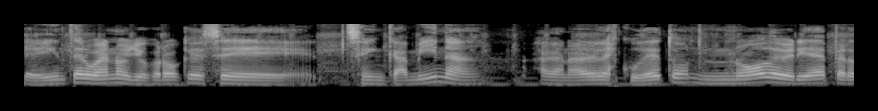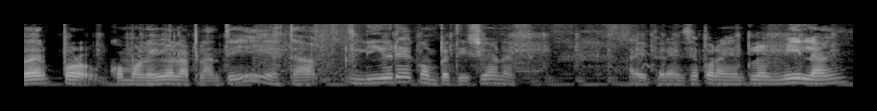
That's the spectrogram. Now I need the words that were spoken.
El Inter, bueno, yo creo que se, se encamina a ganar el Scudetto. No debería de perder, por, como le digo, la plantilla y está libre de competiciones. A diferencia, por ejemplo, el Milan,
